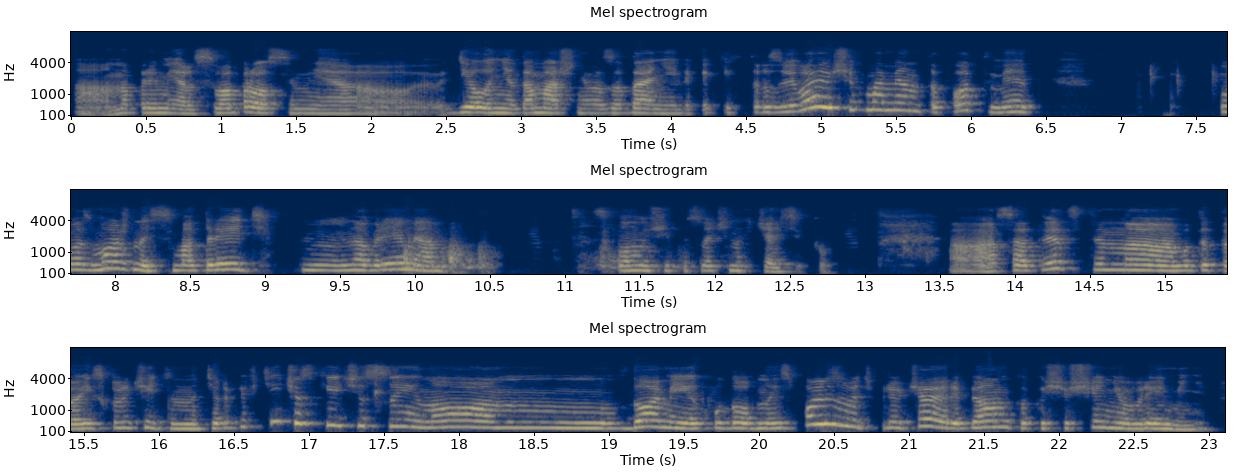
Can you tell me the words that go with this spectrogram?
а, например, с вопросами а, делания домашнего задания или каких-то развивающих моментов, вот имеют возможность смотреть на время с помощью песочных часиков. А, соответственно, вот это исключительно терапевтические часы, но в доме их удобно использовать, приучая ребенка к ощущению времени.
